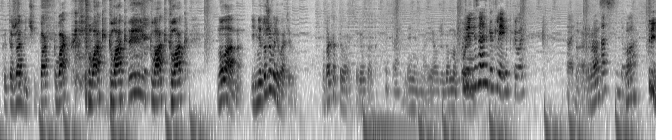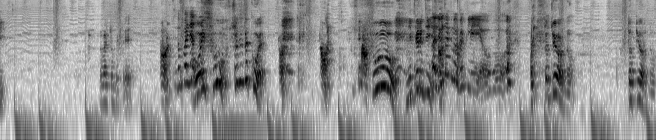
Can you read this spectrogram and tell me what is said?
Какой-то жабичий. Пак, квак, квак, квак, квак, квак. Ну ладно. И мне тоже выливать его? Вот так открывается или вот так? Вот так. Я не знаю, я уже давно Уже не знаю, как клей открывать. Давай. Раз, Раз, два, два. три. Давай кто быстрее. Ну понятно. Ой, фу, что это такое? Фу, не перди. А так много клея? Ого. Кто пернул? Кто пернул?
